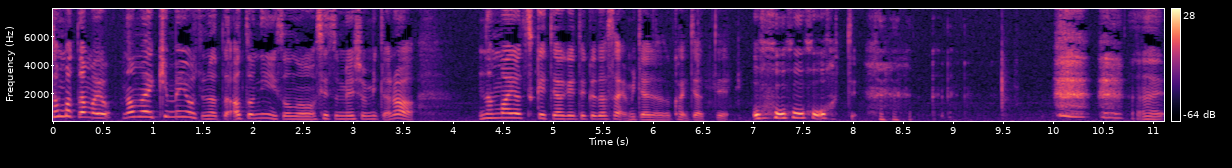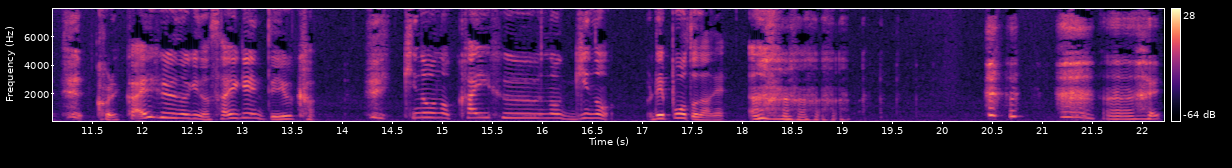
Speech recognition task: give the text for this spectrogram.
たまたまよ名前決めようってなった後にその説明書見たら名前を付けてあげてくださいみたいなの書いてあっておほほほって。はい。これ開封の儀の再現っていうか昨日の開封の儀のレポートだね。はい。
